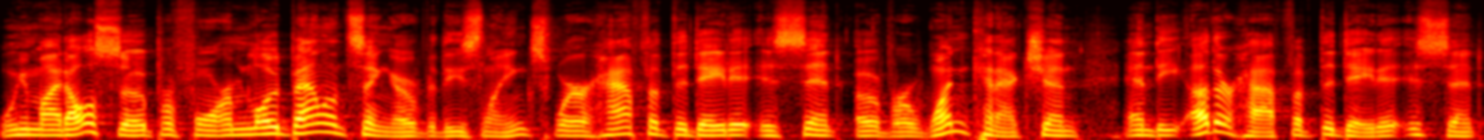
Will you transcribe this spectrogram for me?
We might also perform load balancing over these links where half of the data is sent over one connection and the other half of the data is sent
